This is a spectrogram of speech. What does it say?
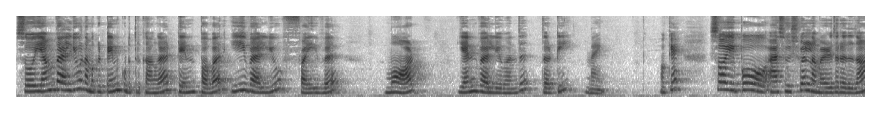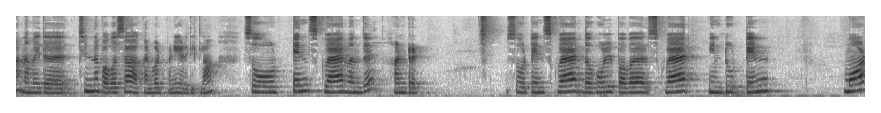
so m value நமக்கு டென் கொடுத்துருக்காங்க. Ten power e value five mod n value வந்து தேர்ட்டி நைன் ஓகே ஸோ இப்போது ஆஸ் யூஷுவல் நம்ம எழுதுறது தான் நம்ம இதை சின்ன பவர்ஸாக கன்வெர்ட் பண்ணி எழுதிக்கலாம். ஸோ டென் ஸ்கொயர் வந்து hundred So 10 square the whole power square into 10 mod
